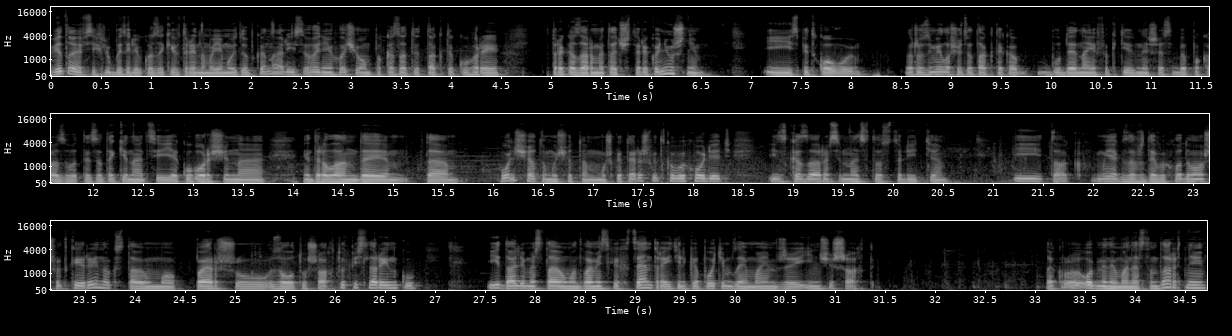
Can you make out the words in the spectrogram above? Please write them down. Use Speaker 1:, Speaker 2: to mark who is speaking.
Speaker 1: Вітаю всіх любителів козаків 3 на моєму YouTube каналі. І сьогодні я хочу вам показати тактику гри в 3 казарми та 4 конюшні і з підковою. Зрозуміло, що ця тактика буде найефективніше себе показувати за такі нації, як Угорщина, Нідерланди та Польща, тому що там мушкетери швидко виходять із казарм 17 століття. І так, ми, як завжди, виходимо в швидкий ринок, ставимо першу золоту шахту після ринку. І далі ми ставимо два міських центри і тільки потім займаємо вже інші шахти. Так, обміни в мене стандартні,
